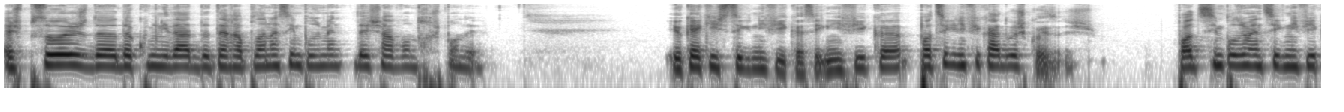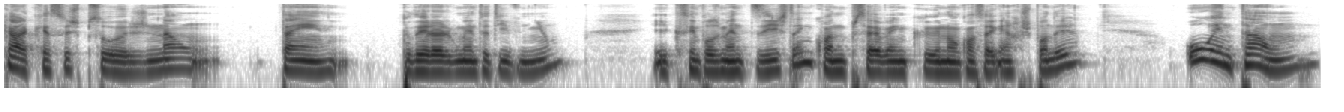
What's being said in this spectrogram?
as pessoas da, da comunidade da Terra plana simplesmente deixavam de responder. E o que é que isto significa? Significa, pode significar duas coisas pode simplesmente significar que essas pessoas não têm poder argumentativo nenhum e que simplesmente desistem quando percebem que não conseguem responder. Ou então,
